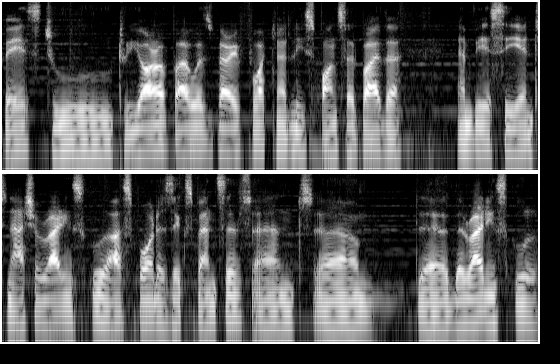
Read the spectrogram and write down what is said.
base to to Europe. I was very fortunately sponsored by the Embassy International Riding School. Our sport is expensive, and um, the the riding school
